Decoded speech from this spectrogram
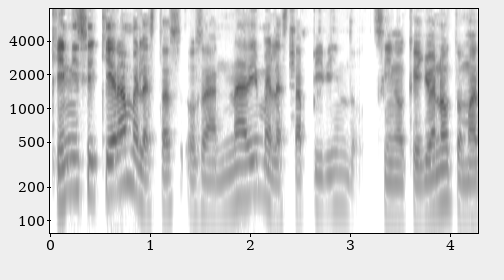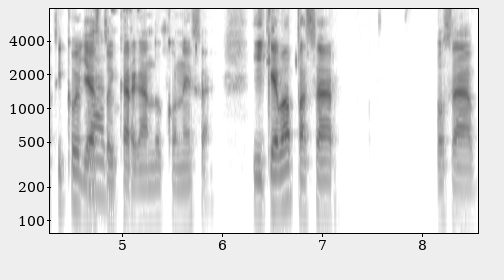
que ni siquiera me la estás, o sea, nadie me la está pidiendo, sino que yo en automático ya estoy cargando con esa. ¿Y qué va a pasar? O sea,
